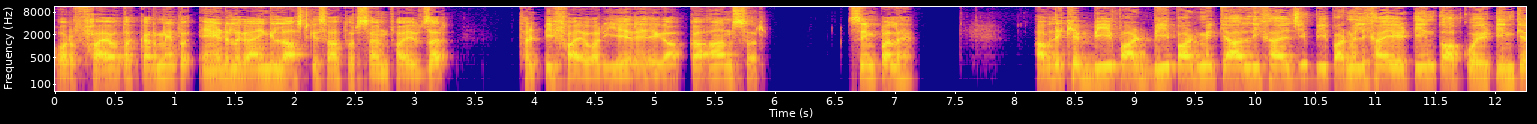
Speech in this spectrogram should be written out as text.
और फाइव तक करने तो एंड लगाएँगे लास्ट के साथ और सेवन फाइव जर थर्टी फाइव और ये रहेगा आपका आंसर सिंपल है। अब देखिए बी पार्ट बी पार्ट में क्या लिखा है जी? बी पार्ट में लिखा है एटीन तो आपको एटीन के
